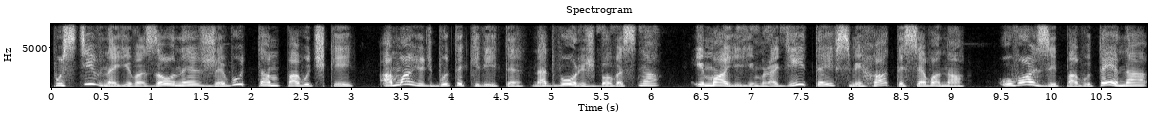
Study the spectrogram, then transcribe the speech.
Пусті в неї вазони, живуть там павучки, а мають бути квіти, на дворі ж бо весна, і має їм радіти й всміхатися вона. У вазі павутина,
